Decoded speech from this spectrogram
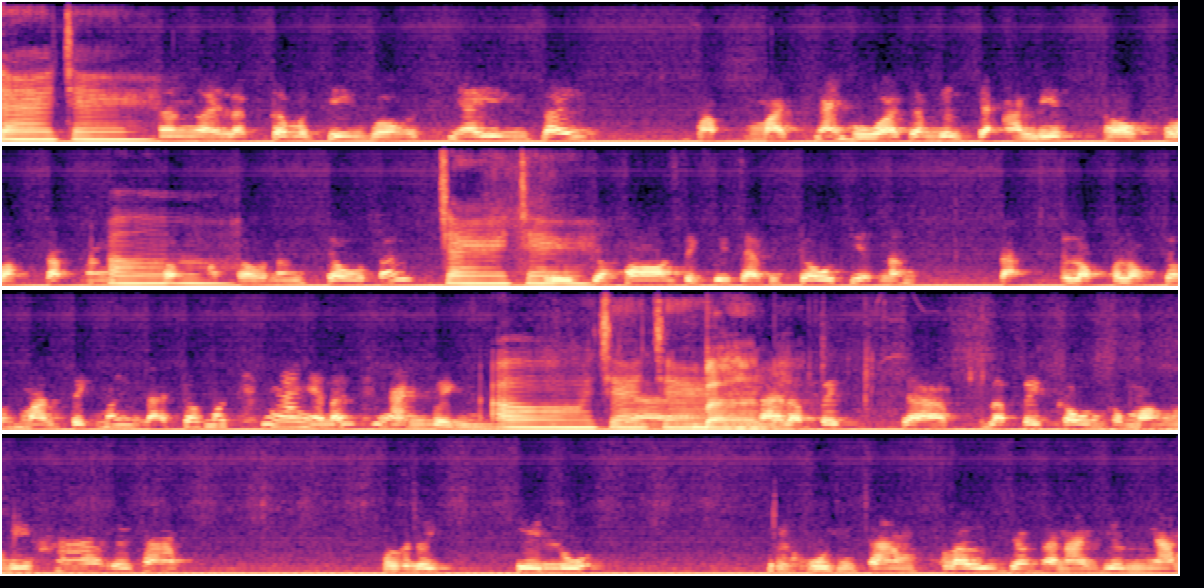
ចាចាហ្នឹងហើយលឹកខ្ទឹមជីវងឆ្ញៃអីទៅ មកមកឆ្ងាញ់ព្រោះចាំយើងចាក់អាលៀសស្រោស្រស់ទឹកហ្នឹងស្រោហ្នឹងចូលទៅចាចាចំហបន្តិចពីតែទៅចូលទៀតហ្នឹងដាក់ប្លុកប្លុកចុះមកបន្តិចមកដាក់ចុះមកឆ្ងាញ់អាហ្នឹងឆ្ងាញ់វិញអូចាចាតែដល់ពេលចាដល់ពេលកូនកំងនេះហាដោយសារមើលដូចគេលក់គេរុញតាមផ្លូវអញ្ចឹងកាលណាយើងញ៉ាំ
